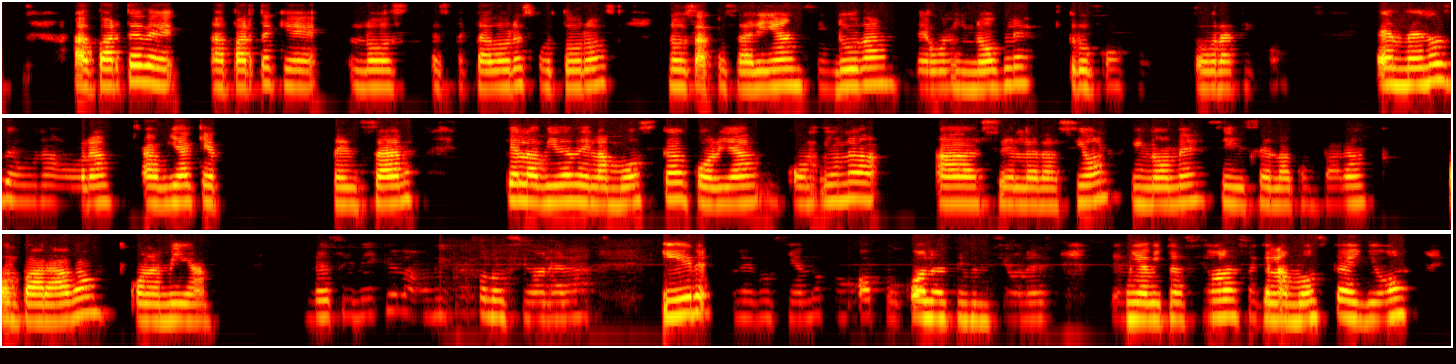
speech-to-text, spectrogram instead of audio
Aparte de aparte que los espectadores futuros nos acusarían sin duda de un innoble truco fotográfico. En menos de una hora había que pensar que la vida de la mosca corría con una aceleración enorme si se la compara, comparaba con la mía. Decidí que la única solución era ir reduciendo poco a poco las dimensiones de mi habitación hasta que la mosca y yo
